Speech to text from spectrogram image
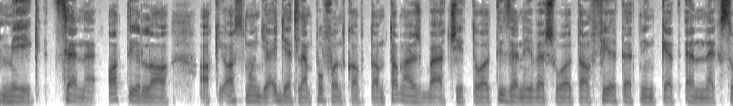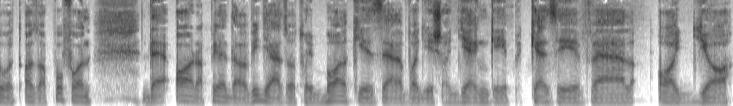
még Cene Attila, aki azt mondja, egyetlen pofont kaptam Tamás bácsitól, tizenéves voltam, féltett minket, ennek szólt az a pofon, de arra például vigyázott, hogy balkézzel, vagyis a gyengébb kezével adja.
